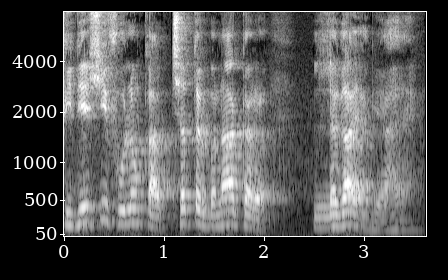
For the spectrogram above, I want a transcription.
विदेशी फूलों का छत्र बनाकर लगाया गया है।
